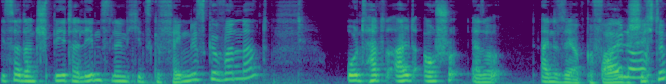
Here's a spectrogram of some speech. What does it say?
ist er dann später lebenslänglich ins Gefängnis gewandert und hat halt auch schon, also eine sehr abgefahrene Geschichte.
